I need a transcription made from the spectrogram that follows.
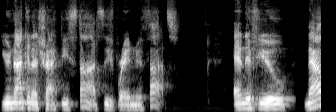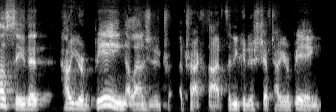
you're not going to attract these thoughts, these brand new thoughts. And if you now see that how your being allows you to tr- attract thoughts, then you can just shift how you're being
